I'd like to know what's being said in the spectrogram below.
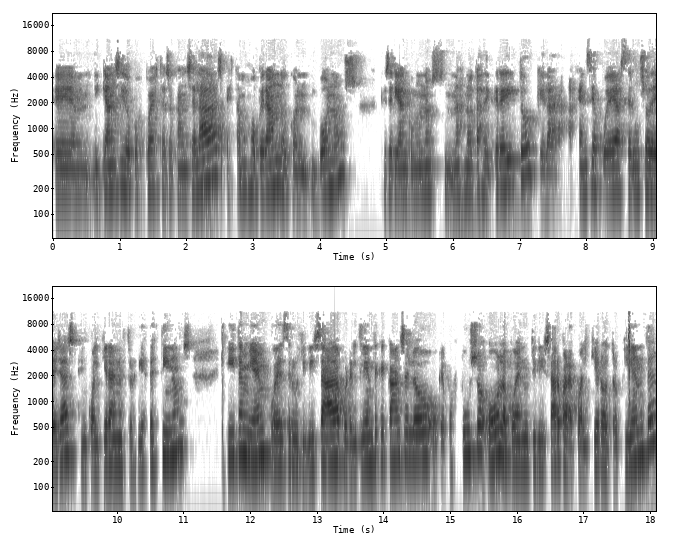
eh, y que han sido pospuestas o canceladas, estamos operando con bonos, que serían como unas notas de crédito, que la agencia puede hacer uso de ellas en cualquiera de nuestros 10 destinos y también puede ser utilizada por el cliente que canceló o que pospuso o lo pueden utilizar para cualquier otro cliente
